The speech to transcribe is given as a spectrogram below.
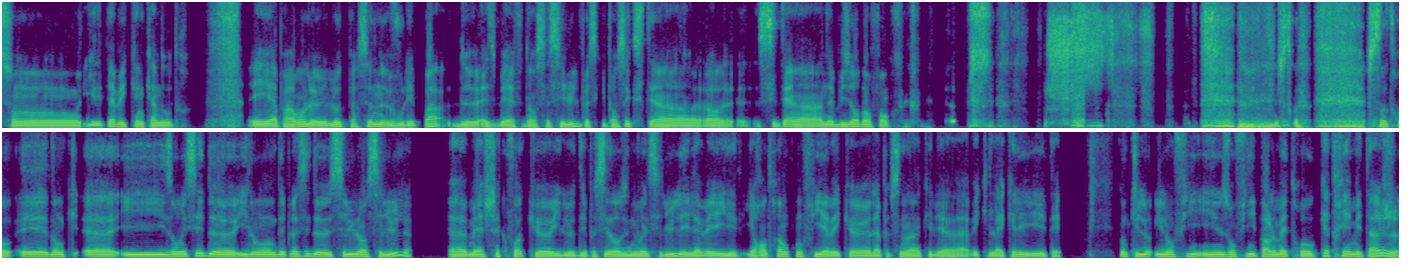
il était avec quelqu'un d'autre. Et apparemment, l'autre personne ne voulait pas de SBF dans sa cellule parce qu'il pensait que c'était un, abuseur d'enfants. je, trouve, trop. Et donc, euh, ils ont essayé de, ils l'ont déplacé de cellule en cellule. Euh, mais à chaque fois qu'il le déplaçait dans une nouvelle cellule, il, avait, il, rentrait en conflit avec la personne avec laquelle il était. Donc ils, ils, ont fini, par le mettre au quatrième étage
